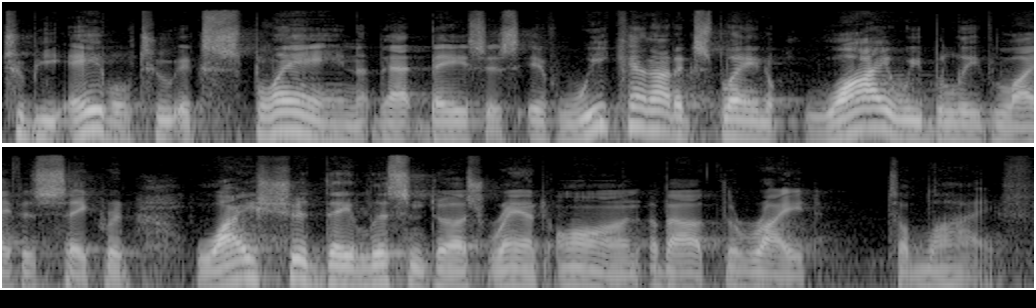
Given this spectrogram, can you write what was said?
to be able to explain that basis. If we cannot explain why we believe life is sacred, why should they listen to us rant on about the right to life?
